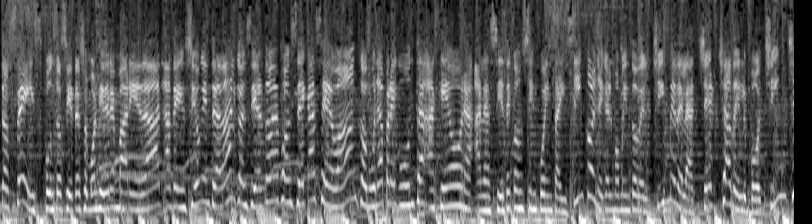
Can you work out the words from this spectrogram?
106.7 somos líderes en variedad. Atención, entradas al concierto de Fonseca se van con una pregunta. ¿A qué hora? A las 7.55 llega el momento del chisme, de la chercha, del bochinche.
